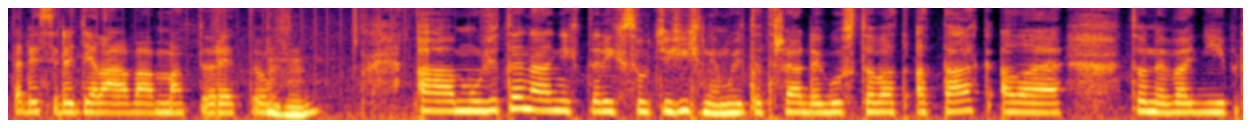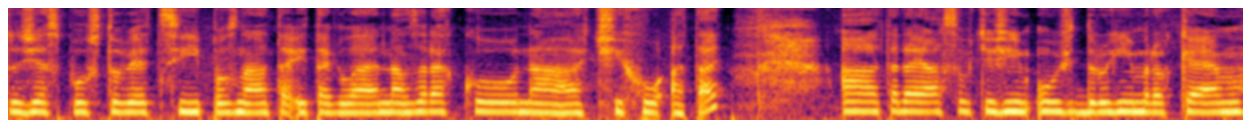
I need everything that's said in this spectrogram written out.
tady si dodělávám maturitu. Mm-hmm. A můžete na některých soutěžích, nemůžete třeba degustovat a tak, ale to nevadí, protože spoustu věcí poznáte i takhle na zraku, na čichu a tak. A teda já soutěžím už druhým rokem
